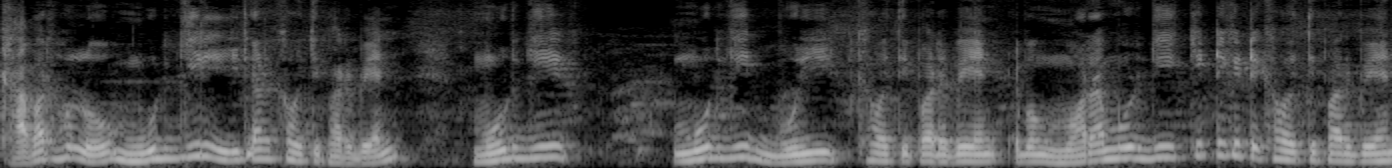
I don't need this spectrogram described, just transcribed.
খাবার হলো মুরগির লিটার খাওয়াতে পারবেন, মুরগির মুরগির বুড়ি খাওয়াতে পারবেন এবং মরা মুরগি কেটে কেটে খাওয়াতে পারবেন।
